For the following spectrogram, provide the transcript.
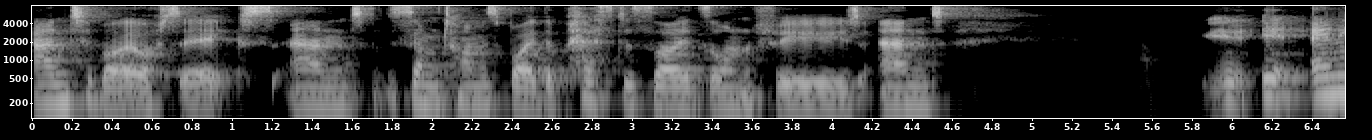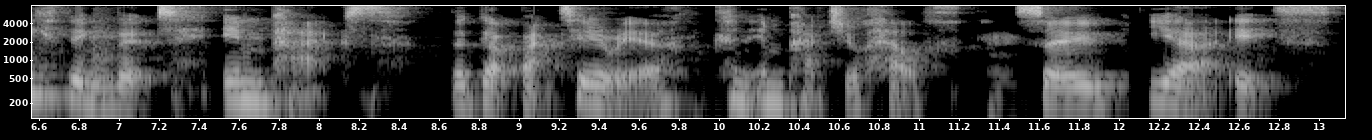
antibiotics and sometimes by the pesticides on food and anything that impacts the gut bacteria can impact your health. Hmm. So yeah, it's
